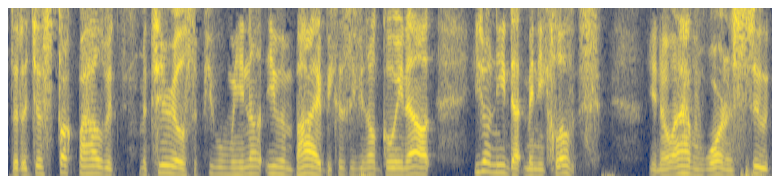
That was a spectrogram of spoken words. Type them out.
that are just stockpiled with materials that people may not even buy because if you're not going out, you don't need that many clothes. You know, I haven't worn a suit.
